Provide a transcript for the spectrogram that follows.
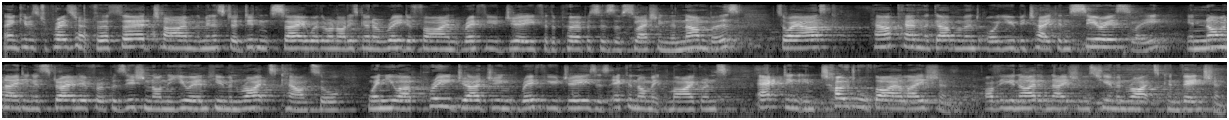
Thank you, Mr President. For the third time, the minister didn't say whether or not he's going to redefine refugee for the purposes of slashing the numbers. So I ask, how can the government or you be taken seriously in nominating Australia for a position on the UN Human Rights Council when you are prejudging refugees as economic migrants acting in total violation of the United Nations Human Rights Convention?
